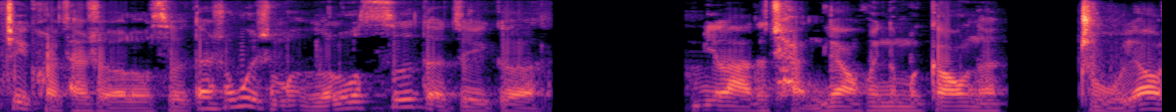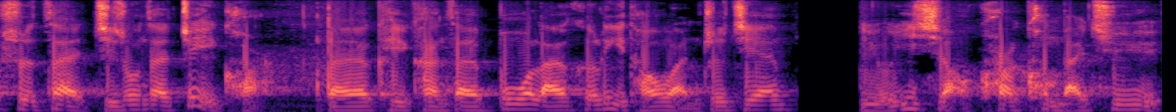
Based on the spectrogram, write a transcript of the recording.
这块才是俄罗斯。但是为什么俄罗斯的这个蜜蜡的产量会那么高呢？主要是在集中在这一块大家可以看，在波兰和立陶宛之间有一小块空白区域，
